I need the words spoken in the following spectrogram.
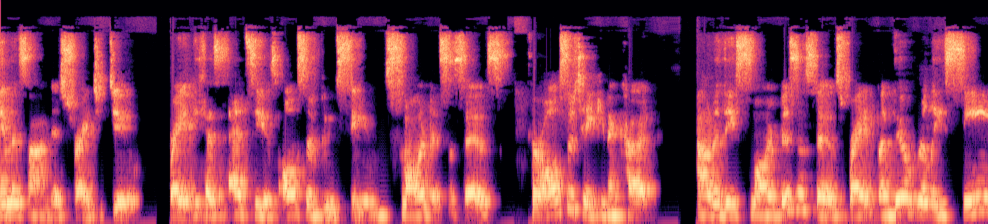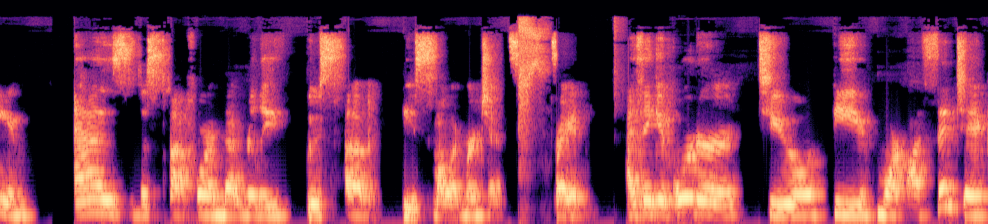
Amazon is trying to do, right? Because Etsy is also boosting smaller businesses. They're also taking a cut out of these smaller businesses, right? But they're really seen as this platform that really boosts up these smaller merchants, right? I think in order to be more authentic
